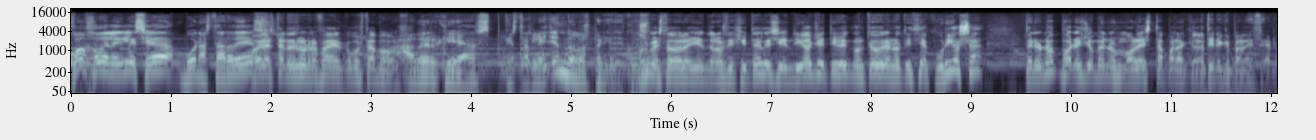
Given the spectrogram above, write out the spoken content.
Juanjo de la Iglesia, buenas tardes. Buenas tardes, Luis Rafael, ¿cómo estamos? A ver qué, has, qué estás leyendo en los periódicos. Pues me he estado leyendo los digitales y en The Objective he encontrado una noticia curiosa, pero no por ello menos molesta para el que la tiene que padecer.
